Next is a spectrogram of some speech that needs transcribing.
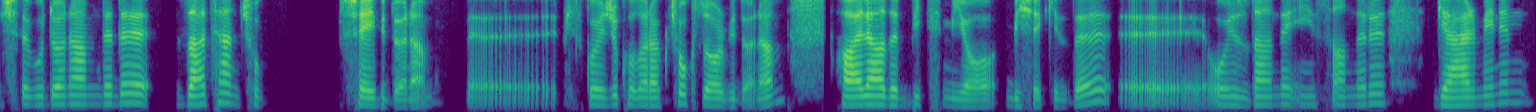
işte, bu dönemde de zaten çok şey bir dönem, eee, psikolojik olarak çok zor bir dönem. Hâlâ da bitmiyor bir şekilde. Eee, o yüzden de insanları germenin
